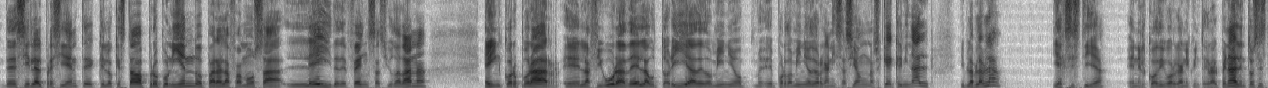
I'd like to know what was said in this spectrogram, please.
de decirle al presidente que lo que estaba proponiendo para la famosa ley de defensa ciudadana e incorporar eh, la figura de la autoría de dominio eh, por dominio de organización, no sé qué, criminal y bla, bla, bla, y existía en el Código Orgánico Integral Penal. Entonces,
